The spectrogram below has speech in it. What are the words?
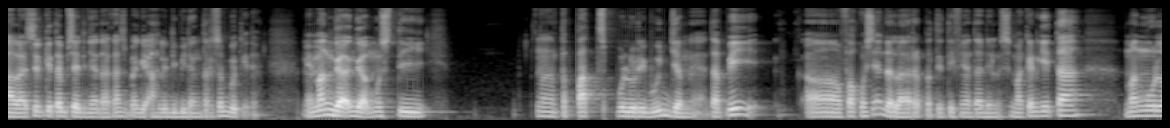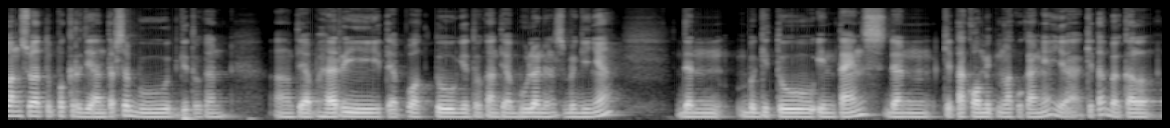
alhasil kita bisa dinyatakan sebagai ahli di bidang tersebut gitu. Memang nggak nggak mesti nah, tepat 10.000 jam ya, tapi uh, fokusnya adalah repetitifnya tadi. Semakin kita mengulang suatu pekerjaan tersebut gitu kan uh, tiap hari tiap waktu gitu kan tiap bulan dan sebagainya dan begitu intens dan kita komit melakukannya ya kita bakal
